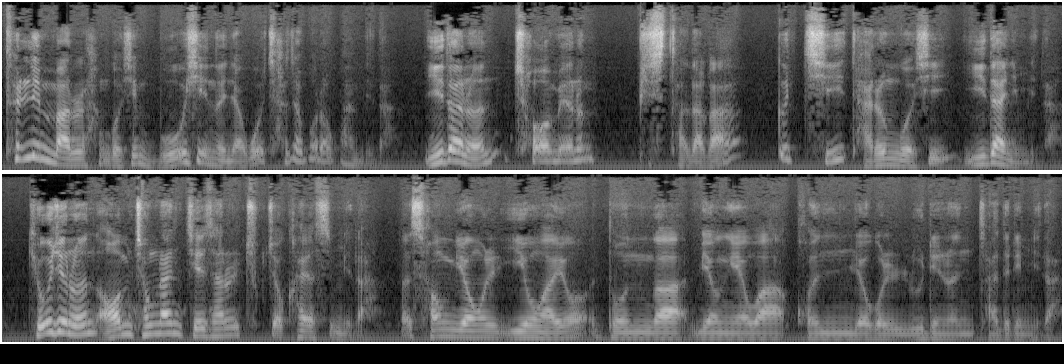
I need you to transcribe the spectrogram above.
틀린 말을 한 것이 무엇이 있느냐고 찾아보라고 합니다. 이단은 처음에는 비슷하다가 끝이 다른 것이 이단입니다. 교주는 엄청난 재산을 축적하였습니다. 성경을 이용하여 돈과 명예와 권력을 누리는 자들입니다.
